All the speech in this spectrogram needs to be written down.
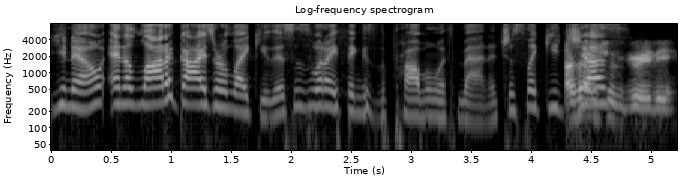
You know, and a lot of guys are like you. This is what I think is the problem with men. It's just like you I just she's greedy.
